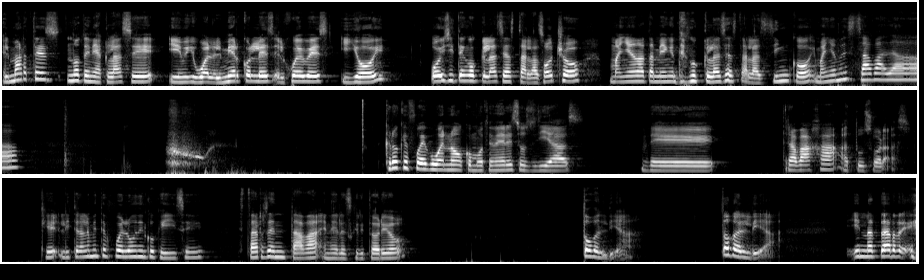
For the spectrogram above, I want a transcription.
El martes no tenía clase, y igual el miércoles, el jueves y hoy. Hoy sí tengo clase hasta las 8, mañana también tengo clase hasta las 5 y mañana es sábado. Creo que fue bueno como tener esos días de trabaja a tus horas. Que literalmente fue lo único que hice, estar sentada en el escritorio todo el día. Todo el día. En la tarde,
